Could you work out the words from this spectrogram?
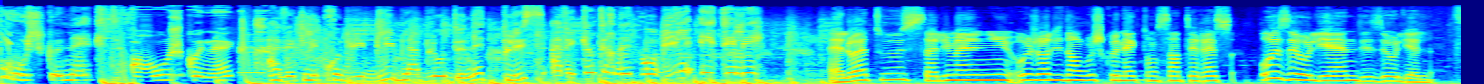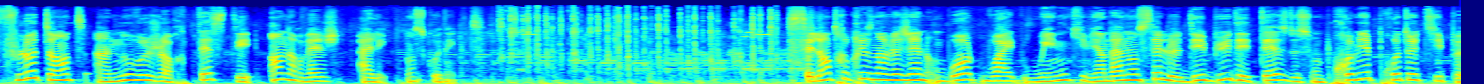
Rouge Connect. Rouge Connect. Avec les produits Bliblablo de Net Plus, avec Internet mobile et télé. Hello à tous, salut Manu. Aujourd'hui dans Rouge Connect, on s'intéresse aux éoliennes, des éoliennes flottantes, un nouveau genre testé en Norvège. Allez, on se connecte. C'est l'entreprise norvégienne World Wide Wind qui vient d'annoncer le début des tests de son premier prototype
